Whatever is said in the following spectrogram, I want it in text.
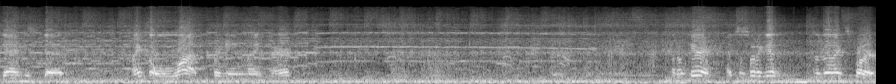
Yeah, he's dead. Thanks a lot, freaking Nightmare. I don't care. I just want to get to the next part.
